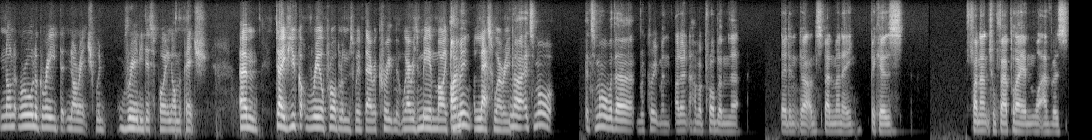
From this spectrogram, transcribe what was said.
non, we're all agreed that Norwich were really disappointing on the pitch. Um, Dave, you've got real problems with their recruitment, whereas me and Mike I mean, less worried. No, it's more, it's more with the recruitment. I don't have a problem that they didn't go out and spend money because financial fair play and whatever is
